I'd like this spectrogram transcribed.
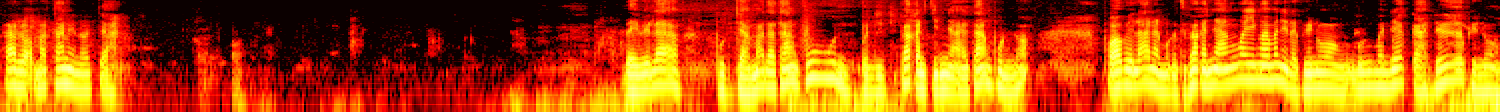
พาเราะมาทางนี้เนาะจ้ะได้เวลาปุดจ่ามาตาทางพูนเปินพากันกินหยาทางพุ่นเนาะเพอเวลานั้นมันก็สิพากันย่างง่อยง่อยมานี่แหละพี่น้องเบิ่งบรรยากาศเด้อพี่น้อง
